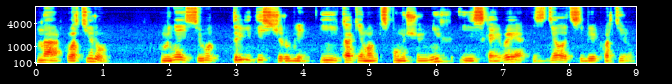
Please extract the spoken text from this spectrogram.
на квартиру? У меня есть всего 3000 рублей. И как я могу с помощью них из Skyway сделать себе квартиру?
